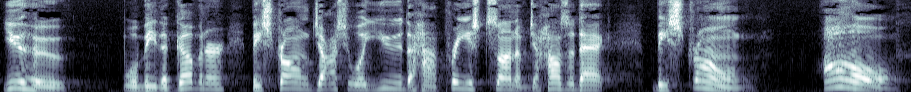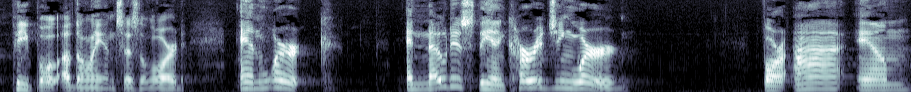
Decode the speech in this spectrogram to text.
you who will be the governor. Be strong, Joshua, you, the high priest, son of Jehozadak. Be strong, all people of the land, says the Lord, and work. And notice the encouraging word, for I am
